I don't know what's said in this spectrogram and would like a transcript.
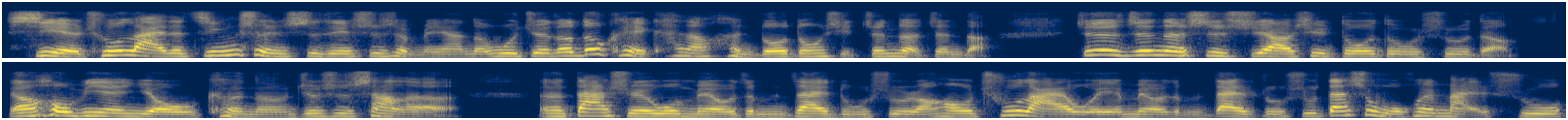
写出来的精神世界是什么样的，我觉得都可以看到很多东西。真的，真的，就是真的是需要去多读书的。然后后面有可能就是上了。嗯，大学我没有怎么在读书，然后出来我也没有怎么在读书，但是我会买书，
